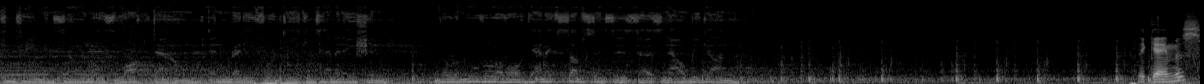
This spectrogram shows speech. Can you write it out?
Containment zone is locked down and ready for decontamination. The removal of organic substances has now begun. The gamers.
